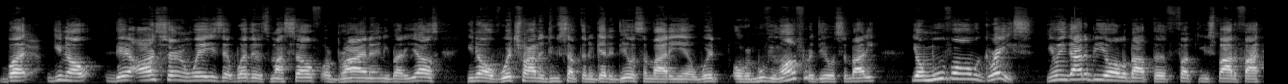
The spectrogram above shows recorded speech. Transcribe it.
But Yeah. you know, there are certain ways that whether it's myself or Bryan or anybody else, you know, if we're trying to do something to get a deal with somebody and we're or we're moving on for a deal with somebody, yo, move on with grace. You ain't got to be all about the fuck you Spotify.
